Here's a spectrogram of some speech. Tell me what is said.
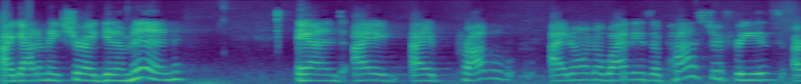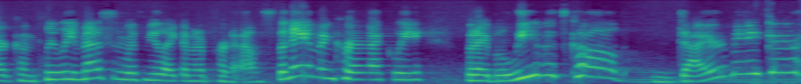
I got to make sure I get them in. And I, I probably, I don't know why these apostrophes are completely messing with me. Like I'm going to pronounce the name incorrectly, but I believe it's called Dire Maker.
